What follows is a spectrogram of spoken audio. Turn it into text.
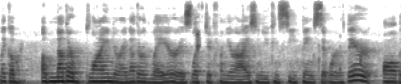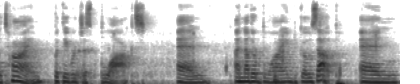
like a another blind or another layer is lifted from your eyes, and you can see things that were there all the time, but they were just blocked, and another blind goes up and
